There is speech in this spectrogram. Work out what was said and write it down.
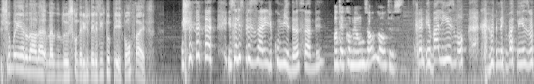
E se o banheiro da- da- da- do esconderijo deles entupir, como faz? E se eles precisarem de comida, sabe? Vão ter que comer uns aos outros. Canibalismo! Canibalismo!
